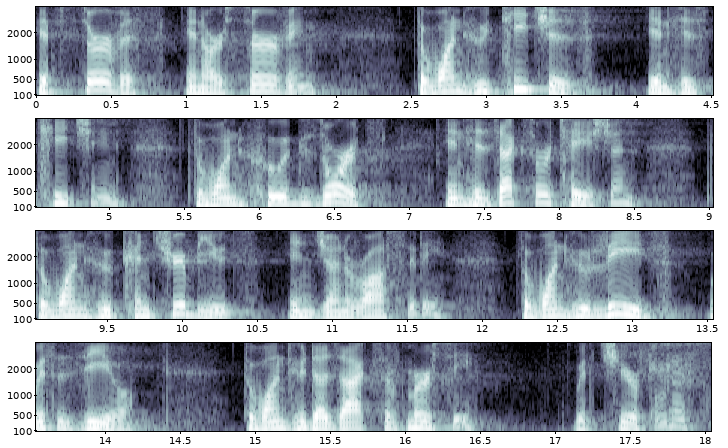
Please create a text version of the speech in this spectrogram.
if service, in our serving, the one who teaches, in his teaching, the one who exhorts in his exhortation, the one who contributes in generosity, the one who leads with zeal, the one who does acts of mercy with cheerfulness.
